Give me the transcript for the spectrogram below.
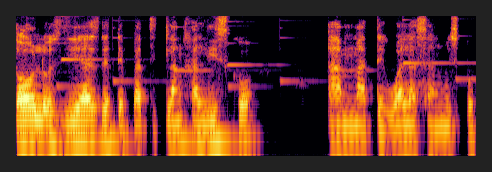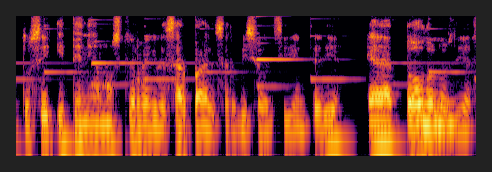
todos los días de Tepatitlán, Jalisco, a Matehuala, San Luis Potosí, y teníamos que regresar para el servicio del siguiente día. Era todos los días.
